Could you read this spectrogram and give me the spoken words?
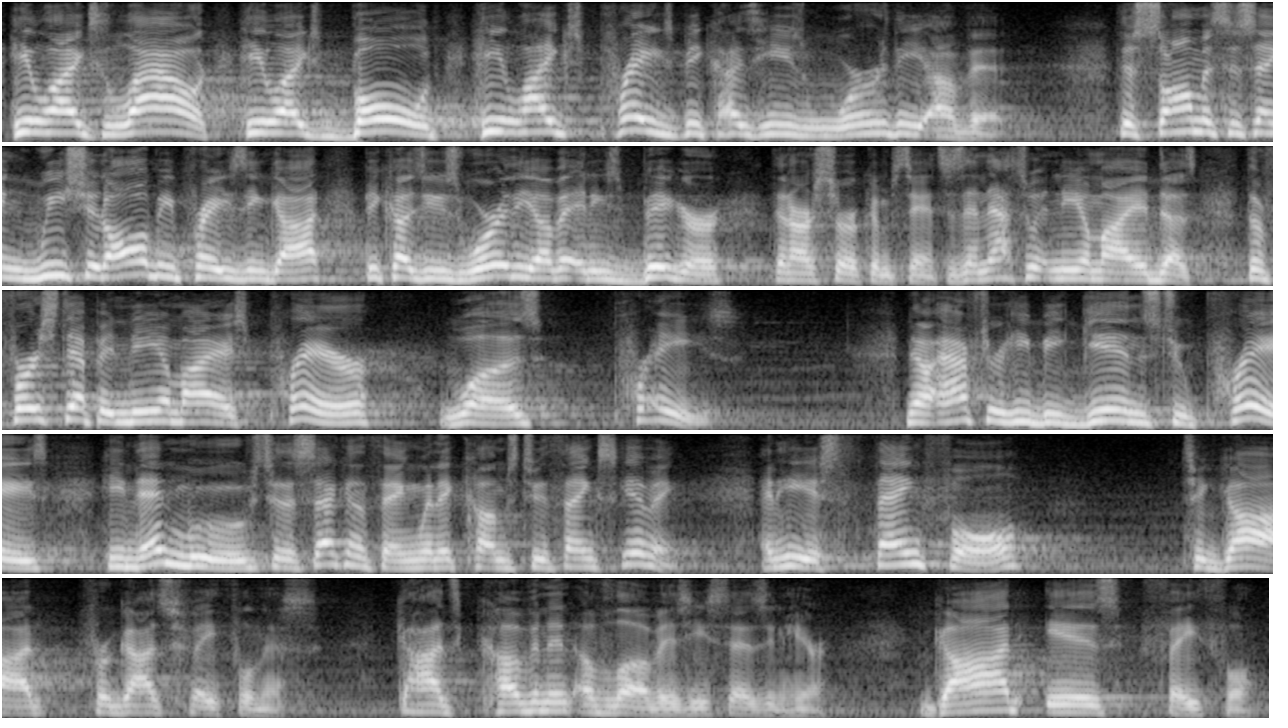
He likes loud. He likes bold. He likes praise because he's worthy of it. The psalmist is saying we should all be praising God because he's worthy of it and he's bigger than our circumstances. And that's what Nehemiah does. The first step in Nehemiah's prayer was praise. Now, after he begins to praise, he then moves to the second thing when it comes to thanksgiving. And he is thankful to God for God's faithfulness, God's covenant of love, as he says in here. God is faithful.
